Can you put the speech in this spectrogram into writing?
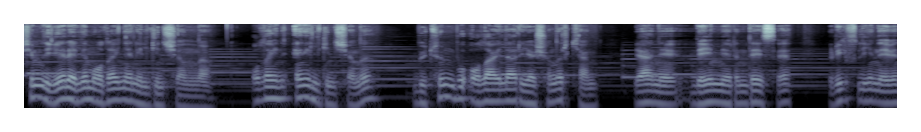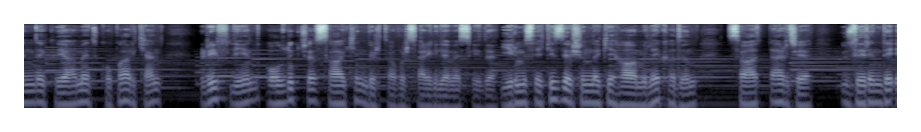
Şimdi gelelim olayın en ilginç yanına. Olayın en ilginç yanı bütün bu olaylar yaşanırken yani deyim yerindeyse Rifley'in evinde kıyamet koparken Rifley'in oldukça sakin bir tavır sergilemesiydi. 28 yaşındaki hamile kadın saatlerce üzerinde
